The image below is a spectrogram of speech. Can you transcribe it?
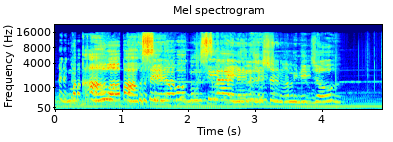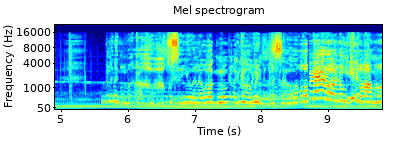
Nagmakaawa pa ako sa'yo na huwag mong sirain ang relasyon namin ni Joe. Nagmakaawa ako sa'yo na huwag mong agawin ang asawa ko. Pero anong ginawa mo?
